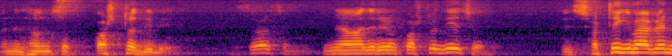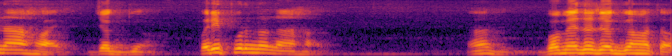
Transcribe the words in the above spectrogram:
মানে ধ্বংস কষ্ট দিবে? বুঝতে তুমি আমাদের এরকম কষ্ট দিয়েছ? যদি সঠিকভাবে না হয় যজ্ঞ পরিপূর্ণ না হয় হ্যাঁ, গোমেধ যজ্ঞ হতো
